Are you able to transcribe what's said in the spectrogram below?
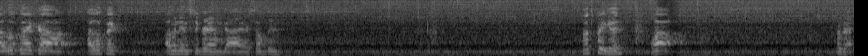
I look like uh, I look like I'm an Instagram guy or something. That's pretty good. Wow. Okay.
